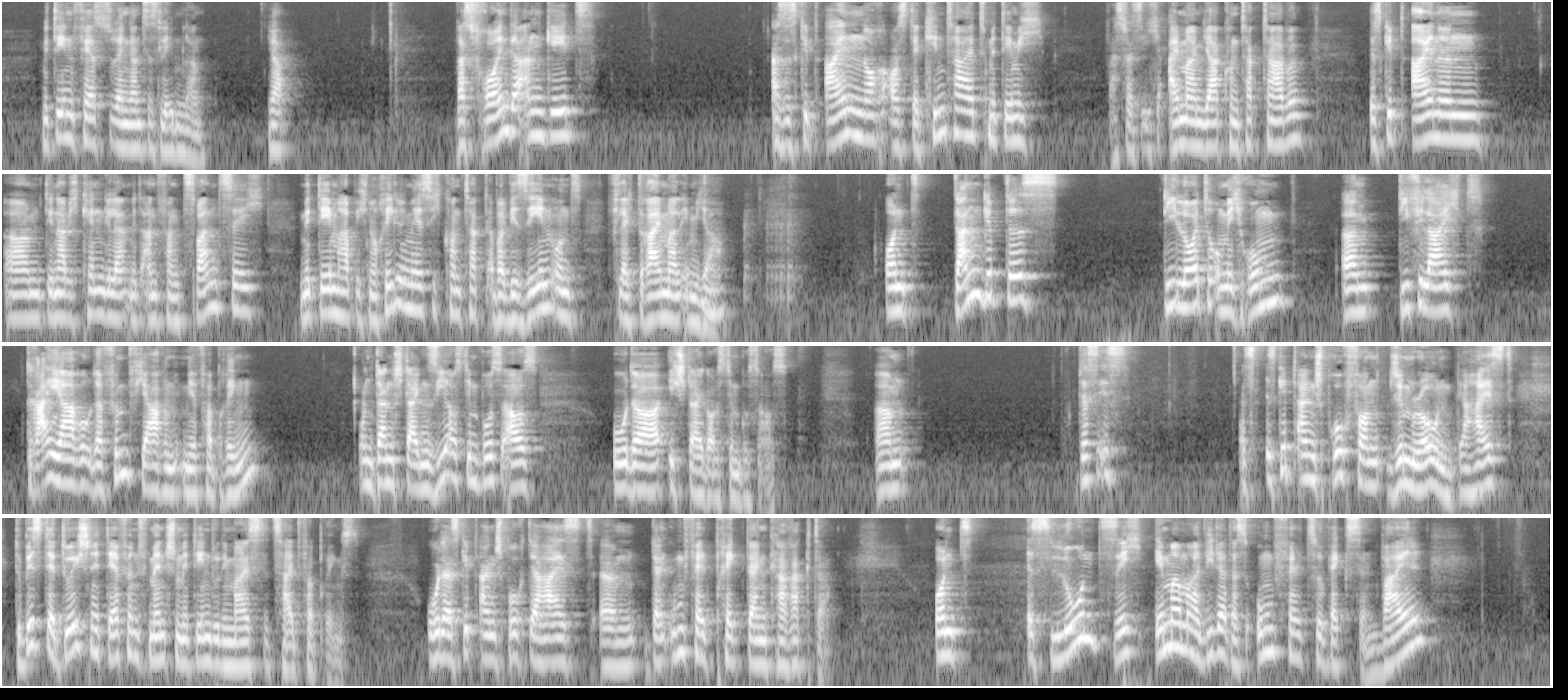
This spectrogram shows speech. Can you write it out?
mit denen fährst du dein ganzes Leben lang. Ja. Was Freunde angeht, also es gibt einen noch aus der Kindheit, mit dem ich, was weiß ich, einmal im Jahr Kontakt habe es gibt einen, ähm, den habe ich kennengelernt mit Anfang 20, mit dem habe ich noch regelmäßig Kontakt, aber wir sehen uns vielleicht dreimal im Jahr. Und dann gibt es die Leute um mich rum, ähm, die vielleicht drei Jahre oder fünf Jahre mit mir verbringen. Und dann steigen sie aus dem Bus aus oder ich steige aus dem Bus aus. Ähm, das ist es, es gibt einen Spruch von Jim Rohn, der heißt, du bist der Durchschnitt der fünf Menschen, mit denen du die meiste Zeit verbringst. Oder es gibt einen Spruch, der heißt, ähm, dein Umfeld prägt deinen Charakter. Und es lohnt sich immer mal wieder das Umfeld zu wechseln, weil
